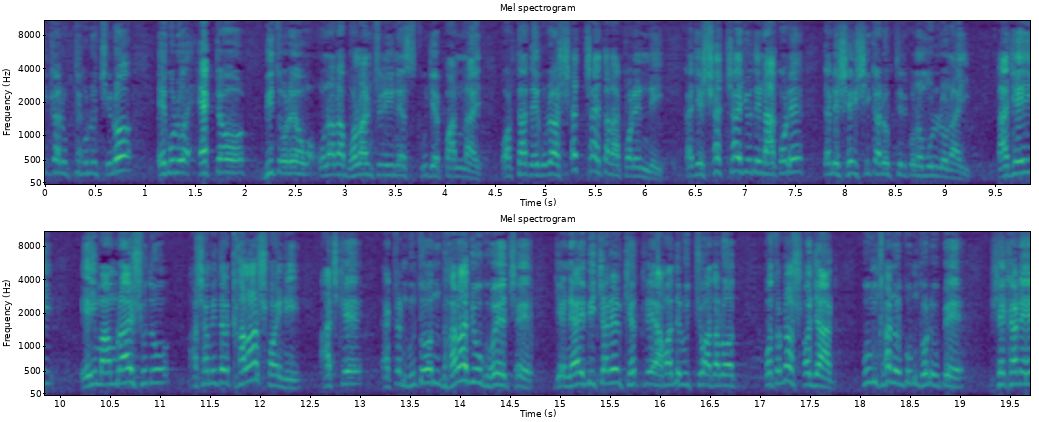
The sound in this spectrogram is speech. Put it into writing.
স্বীকারোক্তিগুলো ছিল, এগুলো একটাও ভিতরেও ওনারা ভলান্টারিনেস খুঁজে পান নাই। অর্থাৎ এগুলো স্বেচ্ছায় তারা করেননি কাজে স্বেচ্ছায় যদি না করে, তাহলে সেই স্বীকারোক্তির কোনো মূল্য নাই। কাজেই এই মামলায় শুধু আসামিদের খালাস হয়নি, আজকে একটা নতুন ধারা যোগ হয়েছে যে ন্যায় বিচারের ক্ষেত্রে আমাদের উচ্চ আদালত কতটা সজাগ, পুঙ্খানুপুঙ্খ রূপে সেখানে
